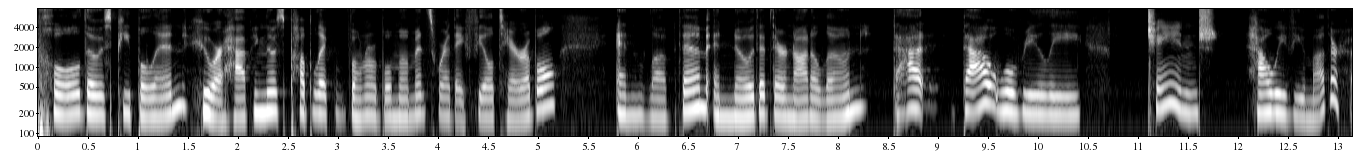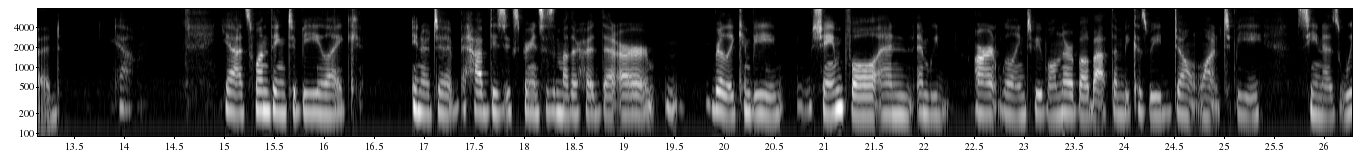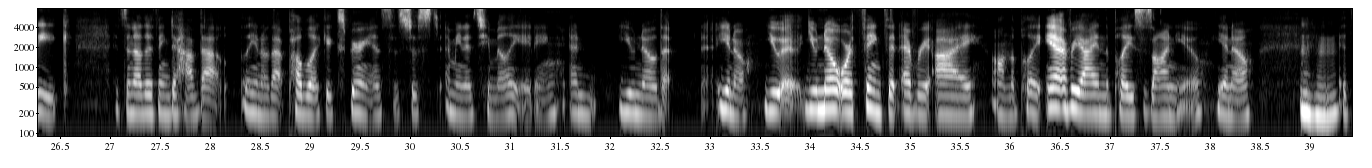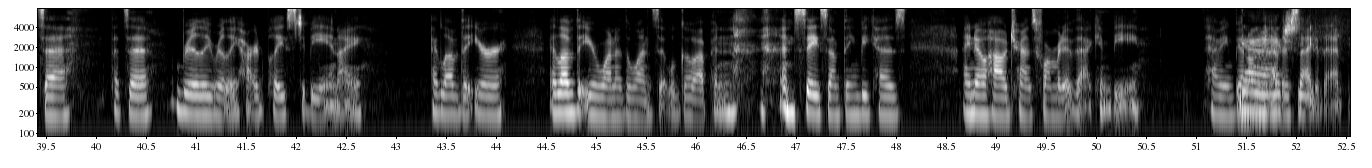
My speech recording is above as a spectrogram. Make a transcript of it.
pull those people in who are having those public vulnerable moments where they feel terrible and love them and know that they're not alone, that that will really change how we view motherhood. Yeah. Yeah, it's one thing to be like, you know, to have these experiences of motherhood that are mm, really can be shameful and and we aren't willing to be vulnerable about them because we don't want to be seen as weak. It's another thing to have that, you know, that public experience. It's just I mean, it's humiliating and you know that you know, you you know or think that every eye on the place every eye in the place is on you, you know mm-hmm. it's a that's a really really hard place to be and i i love that you're i love that you're one of the ones that will go up and and say something because i know how transformative that can be having been yeah, on the other actually, side of that.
